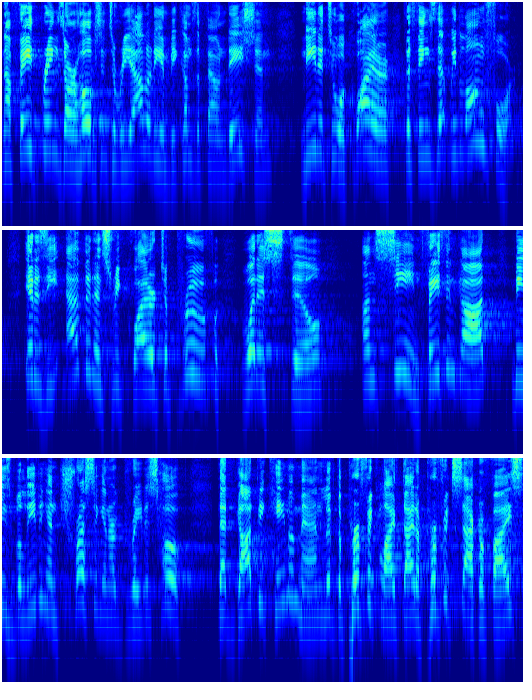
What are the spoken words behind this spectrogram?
now faith brings our hopes into reality and becomes the foundation needed to acquire the things that we long for. It is the evidence required to prove what is still unseen. Faith in God means believing and trusting in our greatest hope that God became a man, lived the perfect life, died a perfect sacrifice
